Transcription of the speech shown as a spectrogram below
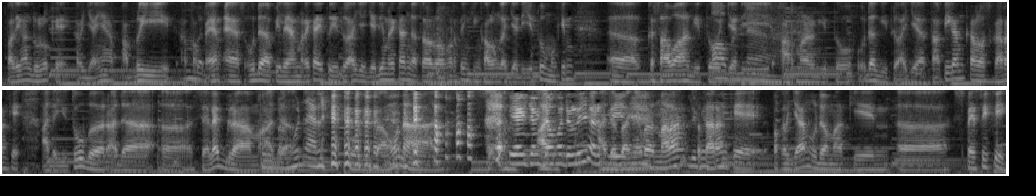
palingan dulu kayak kerjanya pabrik atau Betul. PNS, udah pilihan mereka itu itu aja. Jadi mereka nggak terlalu overthinking. Kalau nggak jadi itu mungkin eh, ke sawah gitu, Oh, jadi bener. farmer gitu. Udah gitu aja. Tapi kan kalau sekarang kayak ada youtuber, ada eh, selebgram, ada bangunan bangunan. Se- yang zaman dulu ya harus ada di- banyak banget. Malah di- sekarang kayak pekerjaan udah makin eh, spesifik.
